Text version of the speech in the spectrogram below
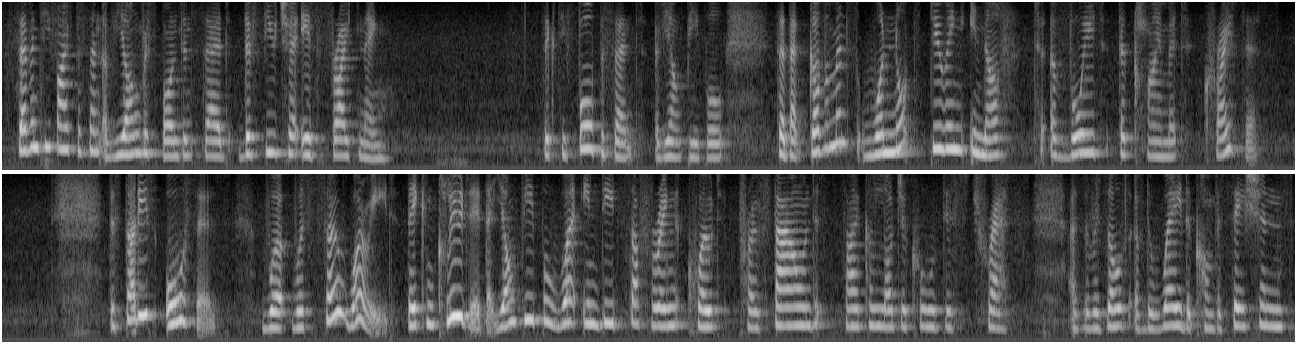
75% of young respondents said the future is frightening. 64% of young people said that governments were not doing enough to avoid the climate crisis. The study's authors were, were so worried, they concluded that young people were indeed suffering, quote, profound psychological distress as a result of the way the conversations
